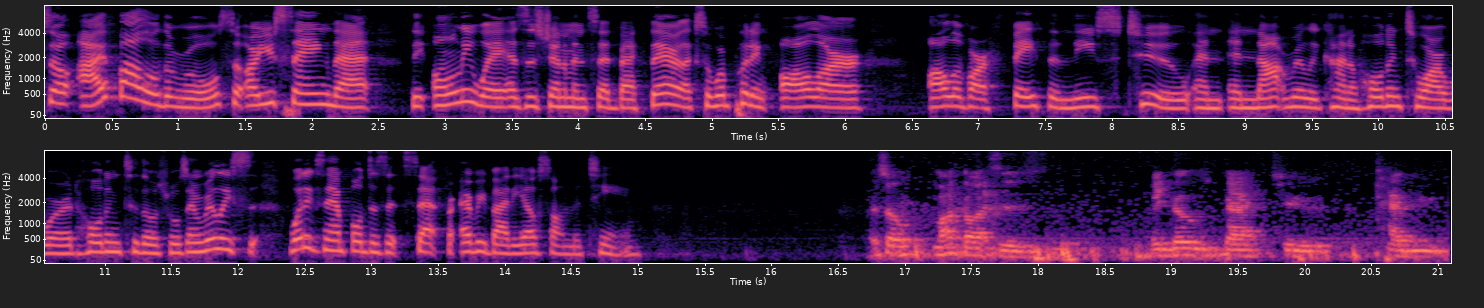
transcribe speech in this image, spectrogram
So I follow the rules. So are you saying that the only way, as this gentleman said back there, like so we're putting all our all of our faith in these two and and not really kind of holding to our word, holding to those rules. And really what example does it set for everybody else on the team? So my thoughts is it goes back to have you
